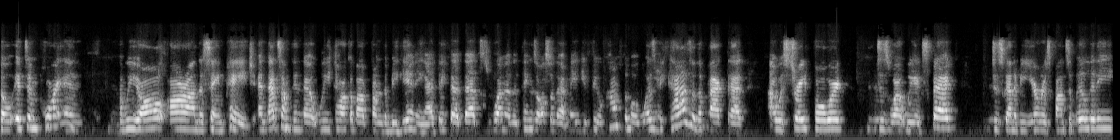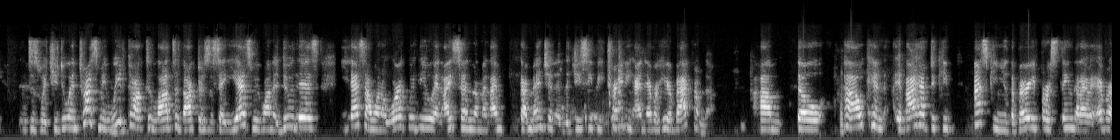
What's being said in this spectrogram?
so it's important that we all are on the same page, and that's something that we talk about from the beginning. I think that that's one of the things also that made you feel comfortable was because of the fact that I was straightforward. This is what we expect. This is going to be your responsibility. This is what you do. And trust me, we've talked to lots of doctors to say, yes, we want to do this. Yes, I want to work with you. And I send them, and I, I mentioned at the GCP training, I never hear back from them. Um, so how can if I have to keep asking you the very first thing that I've ever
